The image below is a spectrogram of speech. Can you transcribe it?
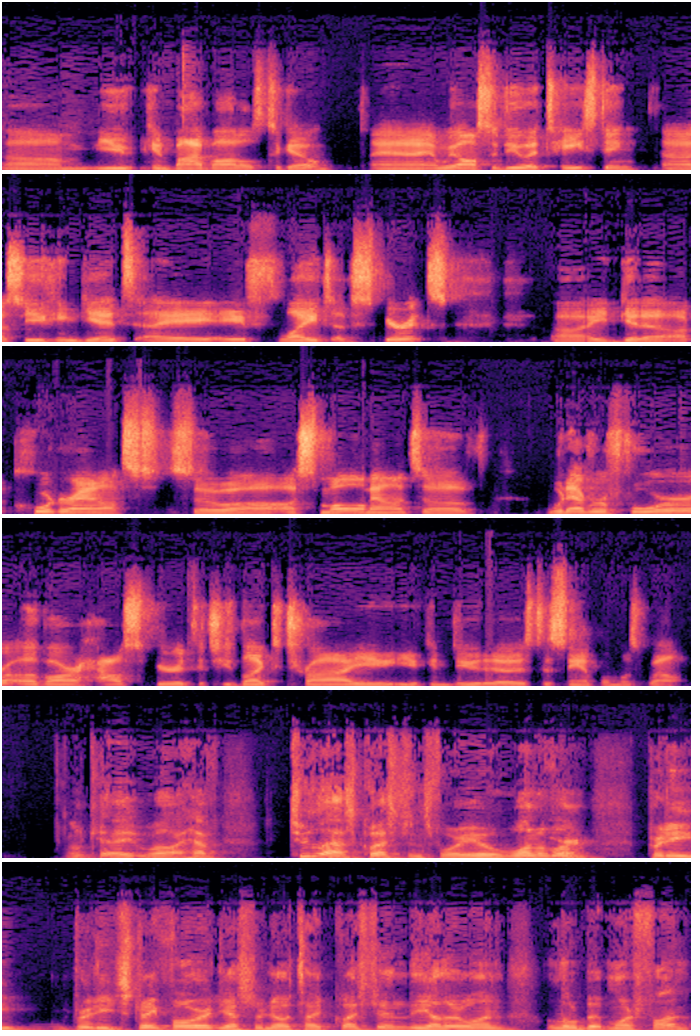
um, you can buy bottles to go. Uh, and we also do a tasting, uh, so you can get a, a flight of spirits uh, you'd get a, a, quarter ounce, so a, a, small amount of whatever four of our house spirits that you'd like to try. You, you can do those to sample them as well. Okay. Well, I have two last questions for you. One of sure. them pretty pretty straightforward, yes or no type question. The other one a little bit more fun.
